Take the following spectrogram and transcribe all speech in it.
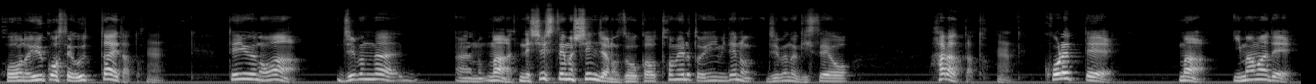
法の有効性を訴えたと。うん。っていうのは自分があの、まあ、でシステム信者の増加を止めるという意味での自分の犠牲を払ったと。うん。これってまあ今まで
